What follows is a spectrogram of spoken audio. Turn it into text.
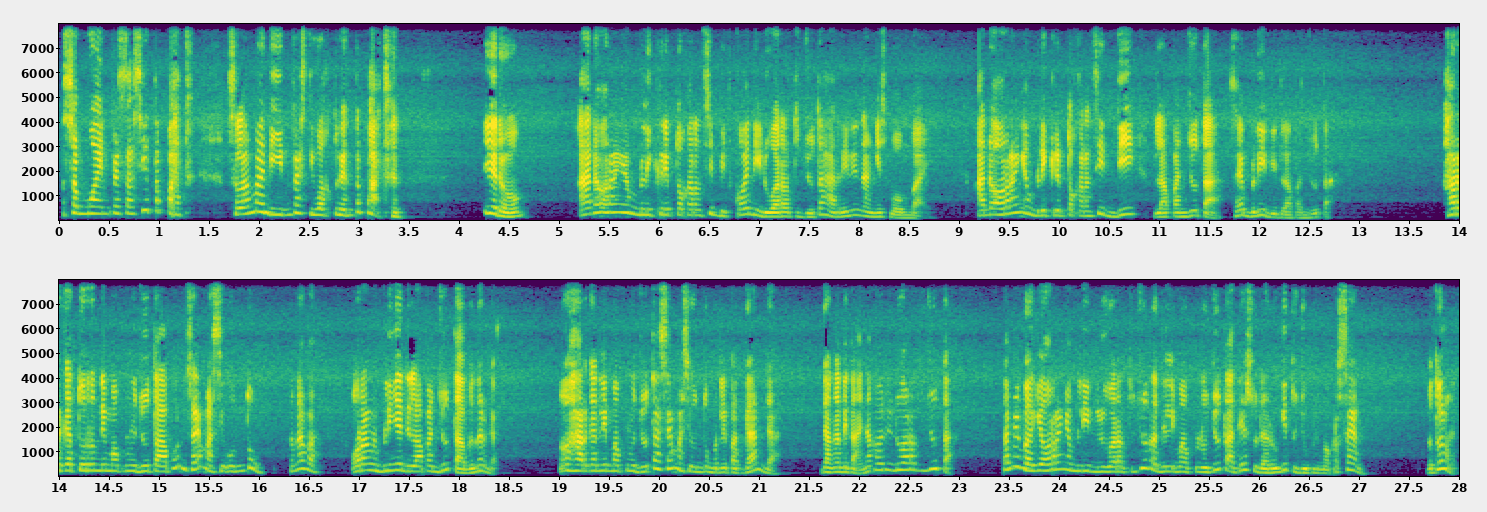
semua investasi tepat selama diinvest di waktu yang tepat. iya dong. Ada orang yang beli cryptocurrency Bitcoin di 200 juta hari ini nangis Bombay. Ada orang yang beli cryptocurrency di 8 juta. Saya beli di 8 juta. Harga turun 50 juta pun saya masih untung. Kenapa? Orang belinya di 8 juta, bener nggak? Oh, harga 50 juta saya masih untung berlipat ganda. Jangan ditanya kalau di 200 juta. Tapi bagi orang yang beli di 200 juta, di 50 juta, dia sudah rugi 75%. Betul nggak?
